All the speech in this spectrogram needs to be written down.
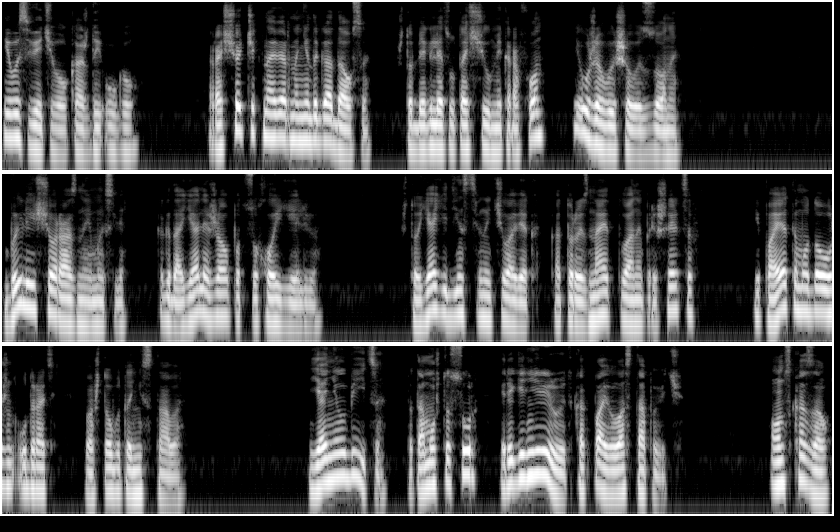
и высвечивал каждый угол. Расчетчик, наверное, не догадался, что беглец утащил микрофон и уже вышел из зоны. Были еще разные мысли, когда я лежал под сухой елью. Что я единственный человек, который знает планы пришельцев, и поэтому должен удрать во что бы то ни стало. Я не убийца, потому что Сур регенерирует, как Павел Остапович. Он сказал,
